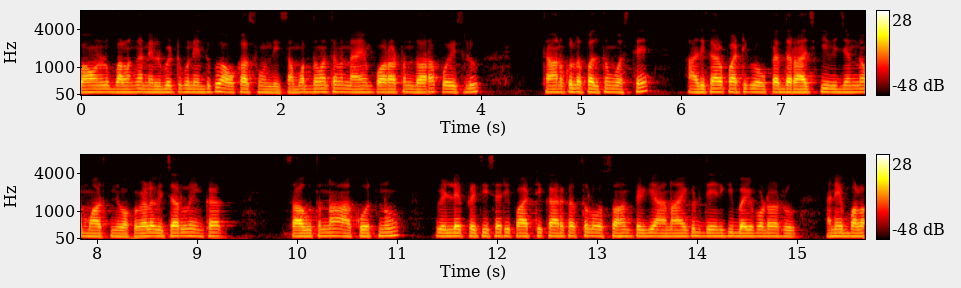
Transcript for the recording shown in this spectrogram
భావనలు బలంగా నిలబెట్టుకునేందుకు అవకాశం ఉంది. సమర్థవంతమైన న్యాయం పోరాటం ద్వారా పోలీసులు సానుకూల ఫలితం వస్తే అధికార పార్టీకి ఒక పెద్ద రాజకీయ విజయంగా మారుతుంది. ఒకవేళ విచారణలు ఇంకా సాగుతున్న ఆ కోర్టును వెళ్ళే ప్రతిసారి పార్టీ కార్యకర్తలు ఉత్సాహం పెరిగి ఆ నాయకుడు దేనికి భయపడరు అనే బల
